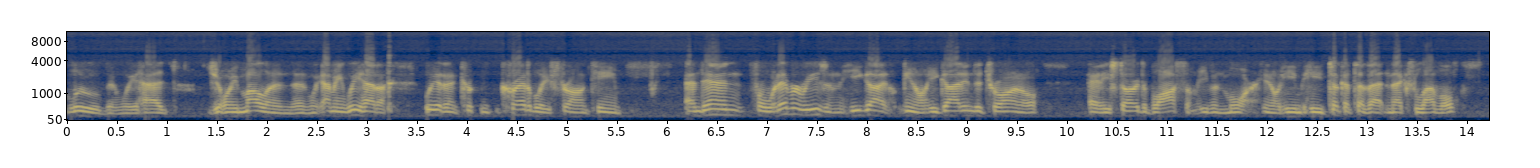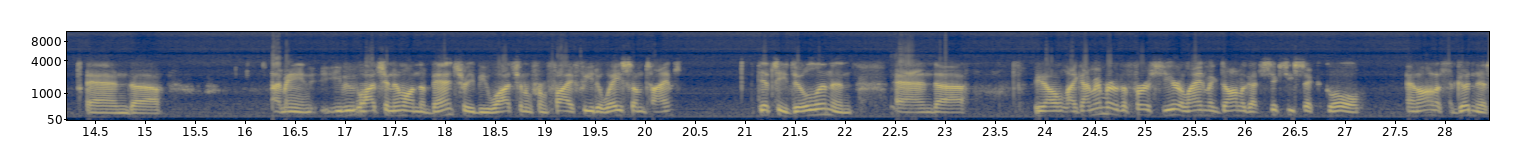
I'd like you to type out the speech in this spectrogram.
Loob, and we had Joey Mullen, and we, I mean, we had a we had an incredibly strong team. And then, for whatever reason, he got you know he got into Toronto, and he started to blossom even more. You know, he he took it to that next level, and uh, I mean, you'd be watching him on the bench, or you'd be watching him from five feet away sometimes. Dipsy Doolin and and uh, you know, like I remember the first year, Lanny McDonald got 66 goal, and honest to goodness,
